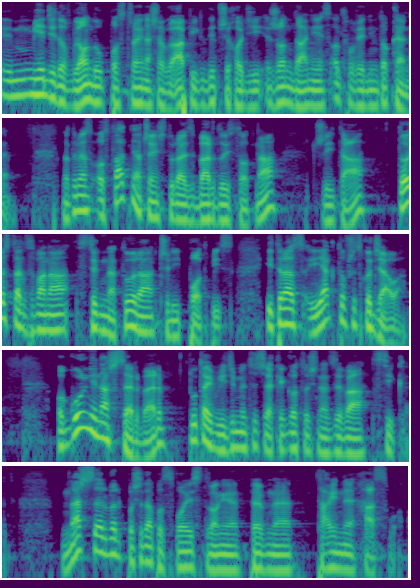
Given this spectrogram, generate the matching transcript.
y, mieć do wglądu po stronie naszego API, gdy przychodzi żądanie z odpowiednim tokenem. Natomiast ostatnia część, która jest bardzo istotna, czyli ta, to jest tak zwana sygnatura, czyli podpis. I teraz jak to wszystko działa? Ogólnie nasz serwer, tutaj widzimy coś takiego, co się nazywa secret. Nasz serwer posiada po swojej stronie pewne tajne hasło.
